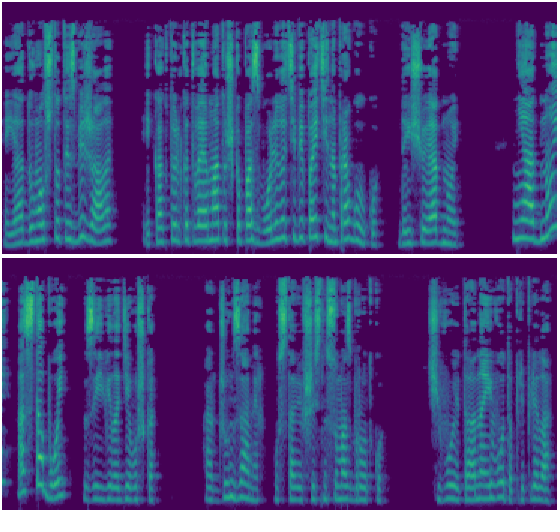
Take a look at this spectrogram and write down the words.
«Я думал, что ты сбежала, и как только твоя матушка позволила тебе пойти на прогулку, да еще и одной». «Не одной, а с тобой», — заявила девушка. Арджун замер, уставившись на сумасбродку. Чего это она его-то приплела?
